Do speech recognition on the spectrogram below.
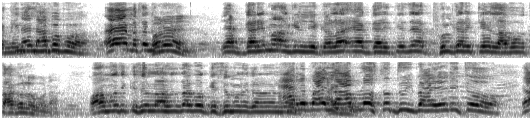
আপনি নাই লাভ হব এই মাথা শোনেন এক গাড়ি মাল কিনলে গেল এক গাড়িতে যে ফুল গাড়িতে লাভ হবে তা হলো না। ওর মধ্যে কিছু লস থাকব কিছু মনে করেন আরে ভাই লাভ লস তো দুই ভাই এটাই তো। এ,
